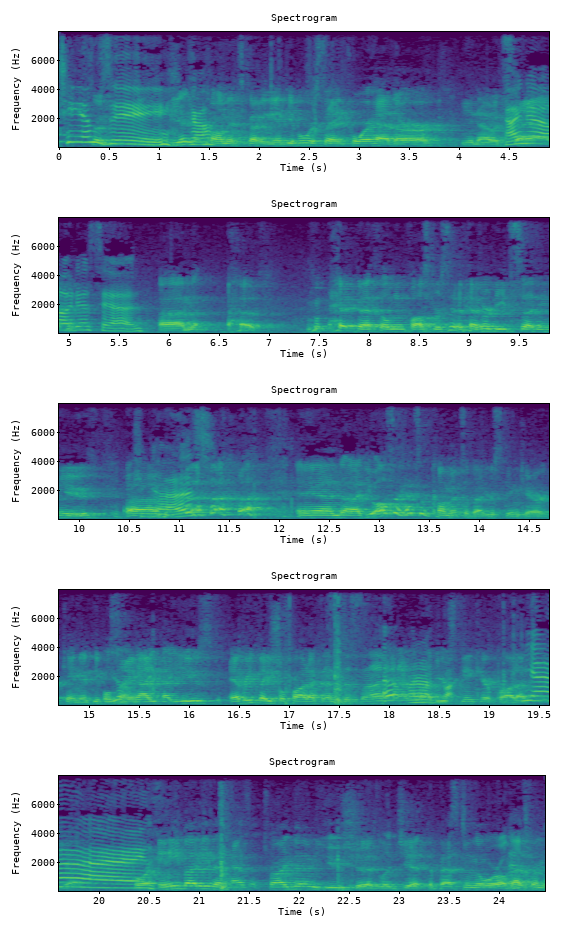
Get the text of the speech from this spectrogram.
TMZ. Go. comments coming in. People were saying, "Poor Heather." You know, it's sad. I know, it is sad. Um, uh, Beth Hillman Foster said Heather needs sudden youth. She Um, does. And uh, you also had some comments about your skincare. Came in people Yeah. saying I, I used every facial product under the sun, and Oh, I I love your skincare products. Yay. For anybody that hasn't tried them, you should. Legit, the best in the world. That's from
